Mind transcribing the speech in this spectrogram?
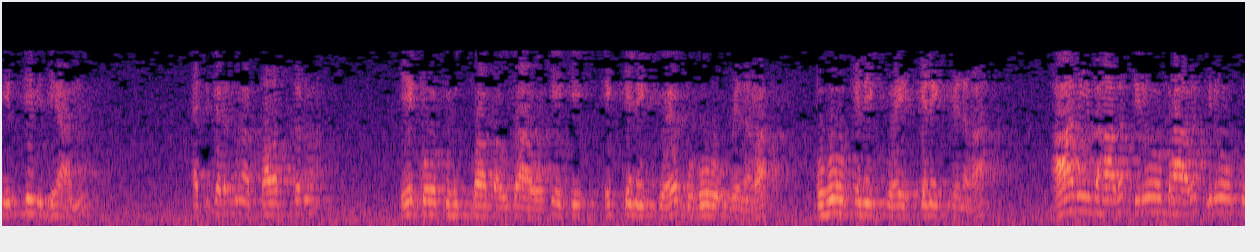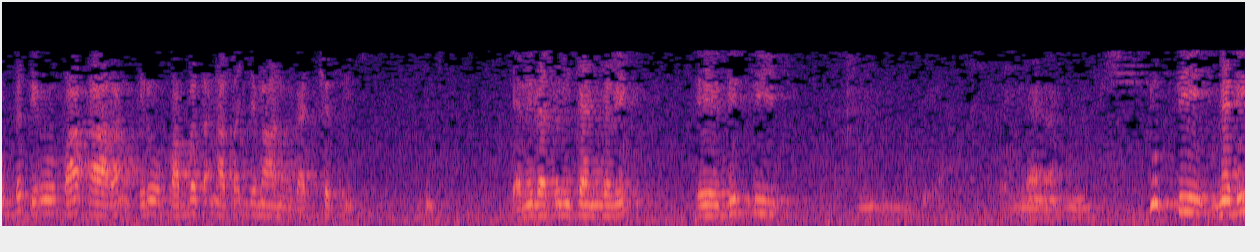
irdi විද්‍යාන් ඇති කරනවා. පවත්වනවා ඒකෝපි හුත්වා බෞද්ධාවක එක්කෙනෙක්ව බොහෝ වෙනවා. බොහෝ කෙනෙක්ව එක්කෙනෙක් වෙනවා. ආවි භාව තිරෝ භාව තිරෝ කුඩ තිරෝ පාකාරං තිරෝ පබ්බතං අසජ්ජමානෝ ගච්ඡති. කියන්නේ වැතුනි කන් වලින් ඒ දික්ටි දික්ටි නැදි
